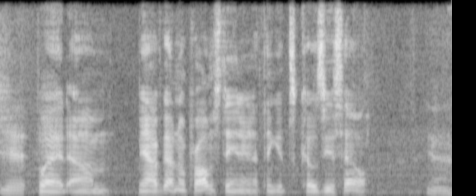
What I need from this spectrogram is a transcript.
Yeah. But um, yeah, I've got no problem staying in. I think it's cozy as hell. Yeah.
